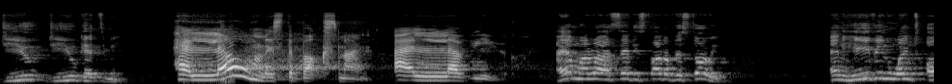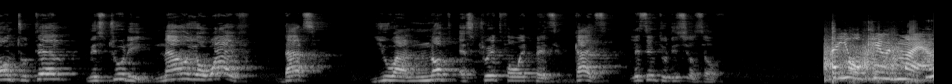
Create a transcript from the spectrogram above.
Do you do you get me? Hello, Mr. Boxman. I love you. I am Marwa has said he's part of the story. And he even went on to tell Miss Trudy, now your wife, that you are not a straightforward person. Guys, listen to this yourself. Are you okay with Maya?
